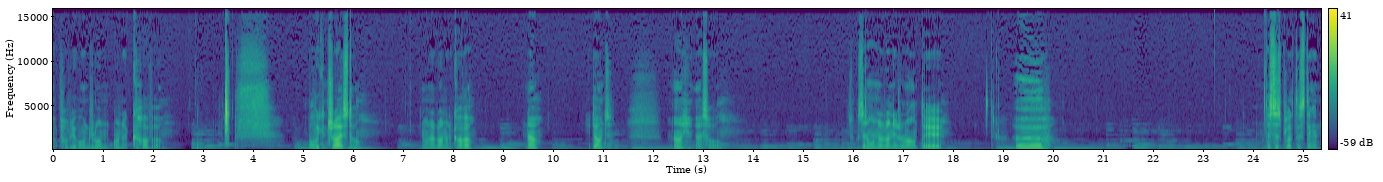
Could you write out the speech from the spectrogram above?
I probably won't run on a cover. Well, we can try still. You wanna run on cover? No? You don't? Oh, you asshole. Cause I don't want to run it around there. Uh, let's just plug this thing in.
